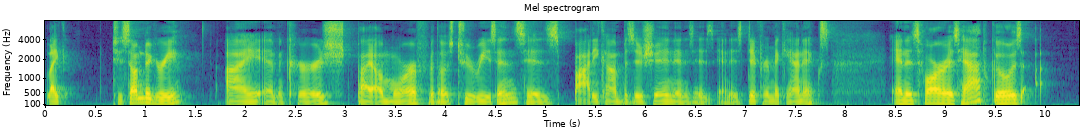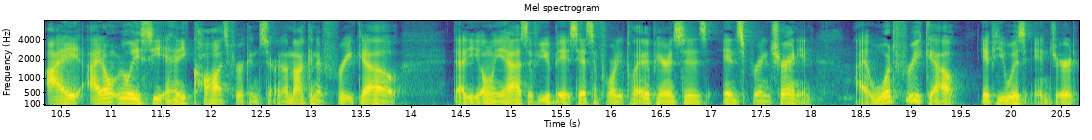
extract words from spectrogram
like to some degree, I am encouraged by Almora for those two reasons: his body composition and his and his different mechanics. And as far as Happ goes, I I don't really see any cause for concern. I'm not going to freak out that he only has a few base hits and 40 plate appearances in spring training. I would freak out if he was injured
